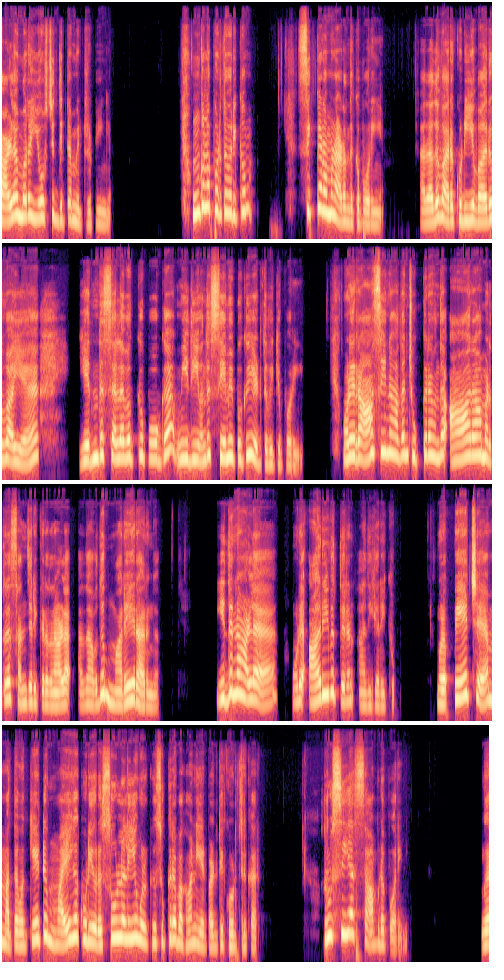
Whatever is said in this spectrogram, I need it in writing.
பலமுறை யோசிச்சு உங்களை பொறுத்த வரைக்கும் சிக்கனமா நடந்துக்க போறீங்க. அதாவது வரக்கூடிய வருவாய எந்த செலவுக்கு போக மீதியை வந்து சேமிப்புக்கு எடுத்து வைக்க போறீங்க. உங்களுடைய ராசிநாதன் சுக்கிரன் வந்து ஆறாம் இடத்துல சஞ்சரிக்கிறதுனால, அதாவது மறையறாருங்க. இதனால உங்களுடைய அறிவுத்திறன் அதிகரிக்கும். உங்களோட பேச்சை மத்தவங்க கேட்டு மயங்கக்கூடிய ஒரு சூழ்நிலையும் உங்களுக்கு சுக்கிர பகவான் ஏற்படுத்தி கொடுத்துருக்காரு ருசியா சாப்பிட போறீங்க. உங்க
